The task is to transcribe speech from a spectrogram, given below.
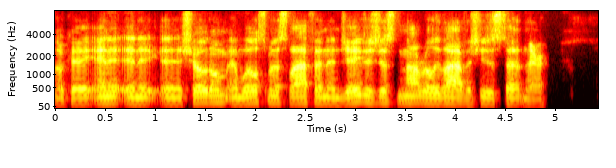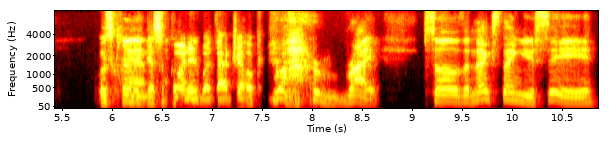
Okay, and it and it and it showed him, and Will Smith's laughing, and Jade is just not really laughing. She's just sitting there. Was clearly And- disappointed with that joke. right. So the next thing you see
